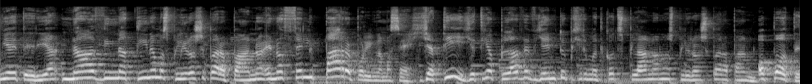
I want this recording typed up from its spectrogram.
μια εταιρεία να αδυνατεί να μας πληρώσει παραπάνω ενώ θέλει πάρα πολύ να μας έχει. Γιατί; Γιατί απλά δεν βγαίνει το επιχειρηματικό της πλάνο να μας πληρώσει παραπάνω. Οπότε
